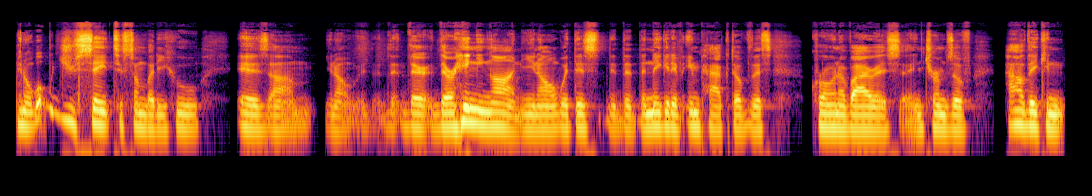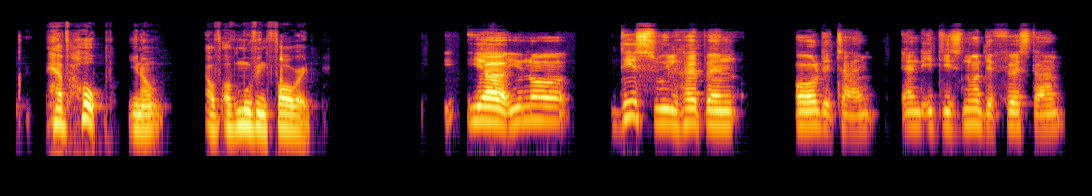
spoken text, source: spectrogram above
you know what would you say to somebody who is um you know they're they're hanging on you know with this the, the negative impact of this coronavirus in terms of how they can have hope you know of, of moving forward? Yeah, you know, this will happen all the time, and it is not the first time,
